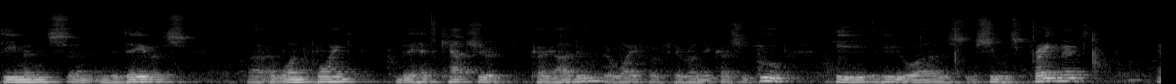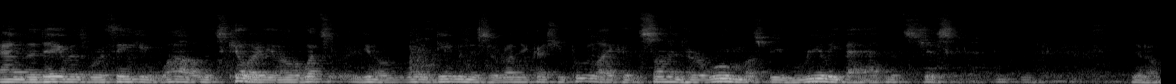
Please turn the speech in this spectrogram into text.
demons and, and, the devas. Uh, at one point, they had captured Kayadu, the wife of Hiranyakashipu. He he was she was pregnant, and the devas were thinking, "Wow, let's kill her." You know what's you know what a demon is Hiranyakashipu like? The son in her womb must be really bad. Let's just you know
